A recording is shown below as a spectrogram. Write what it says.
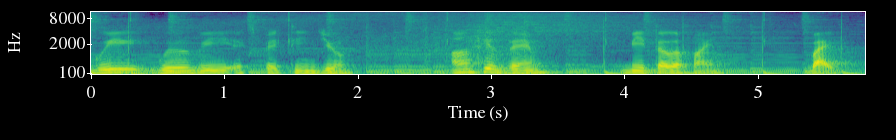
We will be expecting you. Until then, be todo fine. Bye.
